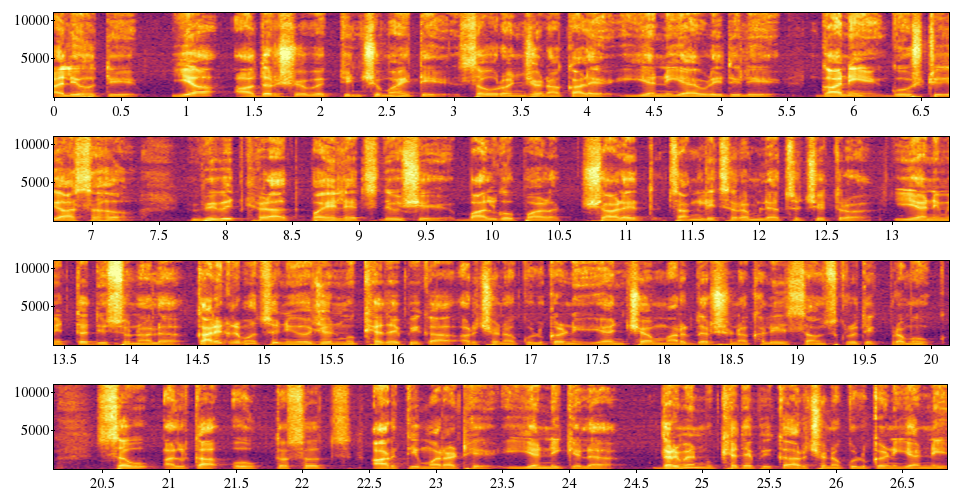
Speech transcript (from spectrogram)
आली होती. या आदर्श व्यक्तींची माहिती सौ रंजना काळे यांनी यावेळी दिली. गाणे गोष्टी यासह विविध खेळात पहिल्याच दिवशी बालगोपाळ शाळेत चांगलीच रमल्याचं चित्र यानिमित्त दिसून आलं. कार्यक्रमाचं नियोजन मुख्याध्यापिका अर्चना कुलकर्णी यांच्या मार्गदर्शनाखाली सांस्कृतिक प्रमुख सौ अलका ओक तसंच आरती मराठे यांनी केलं. दरम्यान मुख्याध्यापिका अर्चना कुलकर्णी यांनी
